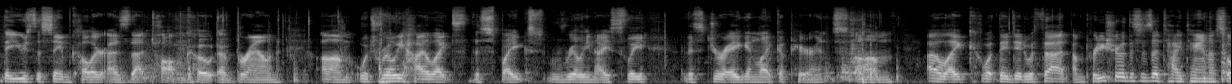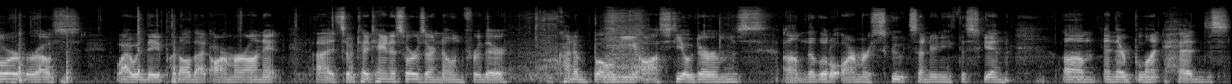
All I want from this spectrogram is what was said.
they use the same color as that top coat of brown, um, which really highlights the spikes really nicely. This dragon-like appearance. Um, I like what they did with that. I'm pretty sure this is a Titanosaur, or else why would they put all that armor on it? Uh, so Titanosaurs are known for their kind of bony osteoderms, um, the little armor scoots underneath the skin, um, and their blunt heads.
